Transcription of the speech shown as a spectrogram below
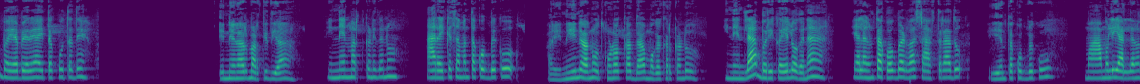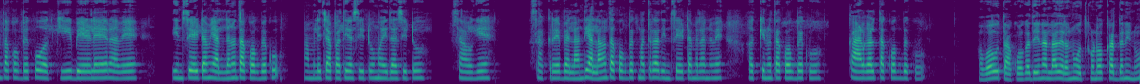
ಭಯ ಬೇರೆ ಆಯ್ತಾ ಕೂತದೆ? ಇನ್ನೇನಾದ್ರು ಮರ್ತಿದ್ಯಾ? ಇನ್ನೇನು ಮರ್ತ್ಕೊಂಡಿದ್ದಾನು ಆರೈಕೆ ಸಾಮಾನು ತಕೋಗ್ಬೇಕು ಅಯ್ಯ ನೀನು ನಾನು ಓದ್ಕೊಂಡು ಹೋಗ್ಕದ ಮಗ ಕರ್ಕೊಂಡು? ಇನ್ನೇನ್ಲ ಬರೀ ಕೈಯಲ್ಲಿ ಹೋಗೋಣ ಎಲ್ಲಾನು ತಕೋಗ್ಬೇಡ್ವಾ ಶಾಸ್ತ್ರ ಅದು. ಏನು ತಕೋಗ್ಬೇಕು ಮಾಮೂಲಿ ಎಲ್ಲನೂ ತಕೋಗ್ಬೇಕು ಅಕ್ಕಿ ಬೇಳೆ ರವೆ ದಿನಸಿ ಐಟಮ್ ಎಲ್ಲನೂ ತಕೋಗ್ಬೇಕು ಆಮೇಲೆ ಚಪಾತಿ ಹಸಿಟ್ಟು ಮೈದಾ ಹಸಿಟ್ಟು ಸಾವಿಗೆ ಸಕ್ಕರೆ ಬೆಲ್ಲ ಅಂದು ಎಲ್ಲನೂ ತಕೋಗ್ಬೇಕು ಮಾತ್ರ. ದಿನಸಿ ಐಟಮ್ ಎಲ್ಲನೂ ಅಕ್ಕಿನೂ ತಕೋಗ್ಬೇಕು ಕಾಳುಗಳು ತಕೋಗ್ಬೇಕು ಅವವು ತಕೋಗೋದೇನಲ್ಲ ಅದೆಲ್ಲಾನು ಓದ್ಕೊಂಡು ಹೋಗ್ಕದ್ದ ನೀನು?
